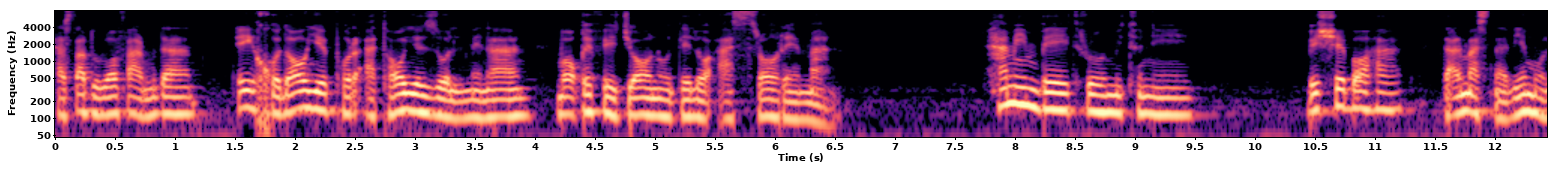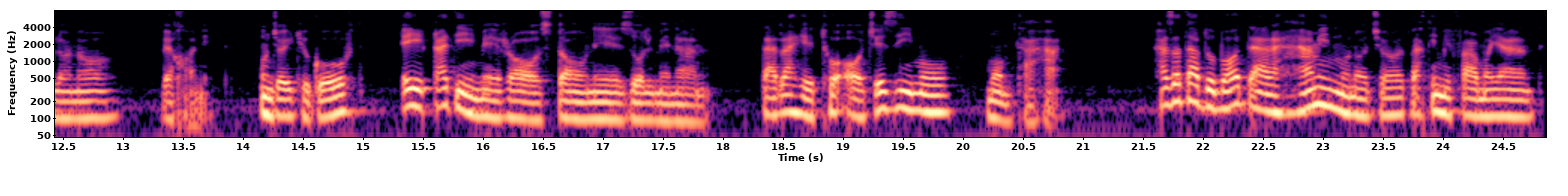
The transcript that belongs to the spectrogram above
حضرت عبدالله فرمودن ای خدای پرعطای ظلمنن واقف جان و دل و اسرار من. همین بیت رو می‌تونید به شباهت در مصنوی مولانا بخوانید. اونجایی که گفت ای قدیم رازدان ظلمنن در ره تو عاجزیم و ممتحن. حضرت عبدالبها در همین مناجات وقتی میفرمایند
